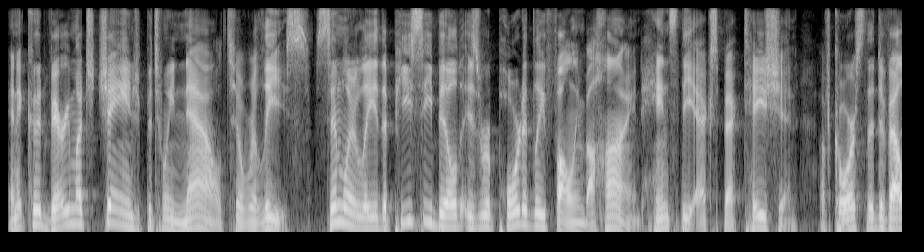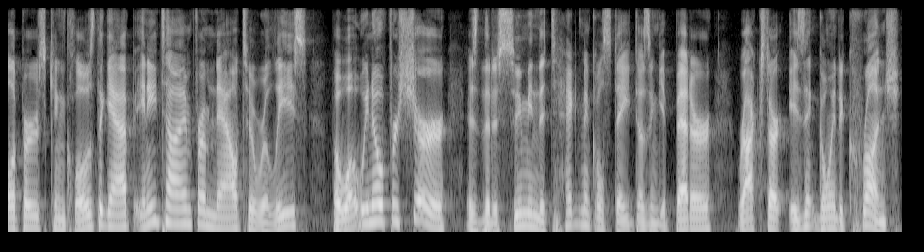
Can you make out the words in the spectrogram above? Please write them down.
and it could very much change between now till release. Similarly, the PC build is reportedly falling behind, hence the expectation. Of course, the developers can close the gap anytime from now till release, but what we know for sure is that assuming the technical state doesn't get better, Rockstar isn't going to crunch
